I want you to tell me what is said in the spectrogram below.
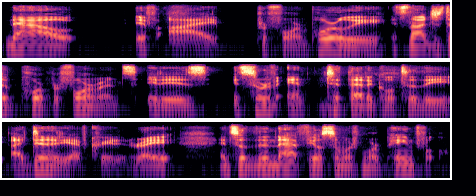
Now, if I perform poorly, it's not just a poor performance. It is it's sort of antithetical to the identity I've created, right? And so then that feels so much more painful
